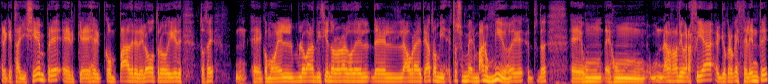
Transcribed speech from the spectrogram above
el que está allí siempre, el que es el compadre del otro. y Entonces, eh, como él lo va diciendo a lo largo de la obra de teatro, estos son hermanos míos. Eh, es, un, es un, una radiografía, yo creo que excelente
